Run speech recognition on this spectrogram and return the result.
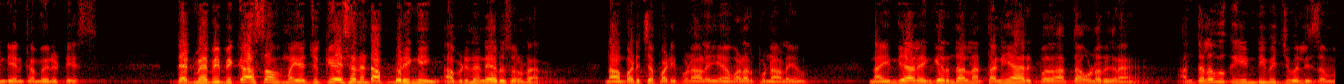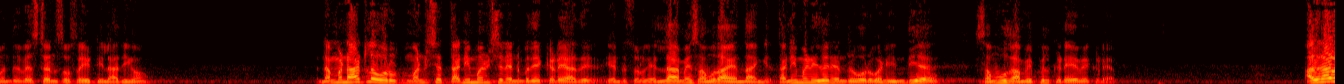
Indian communities that may be because of my education and upbringing அப்படின்னு நேரு சொல்றாரு. நான் படித்த படிப்புனாலையும் என் வளர்ப்புனாலையும் நான் இந்தியாவில் எங்கே இருந்தாலும் நான் தனியாக இருப்பதாக தான் உணர்கிறேன். அந்த அளவுக்கு இண்டிவிஜுவலிசம் வந்து வெஸ்டர்ன் சொசைட்டியில் அதிகம். நம்ம நாட்டில் ஒரு மனுஷன் தனி மனுஷன் என்பதே கிடையாது என்று சொல்லுவோம் எல்லாமே சமுதாயம் தான் இங்கே. தனி மனிதன் என்று ஒருவன் இந்திய சமூக அமைப்பில் கிடையவே கிடையாது. அதனால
